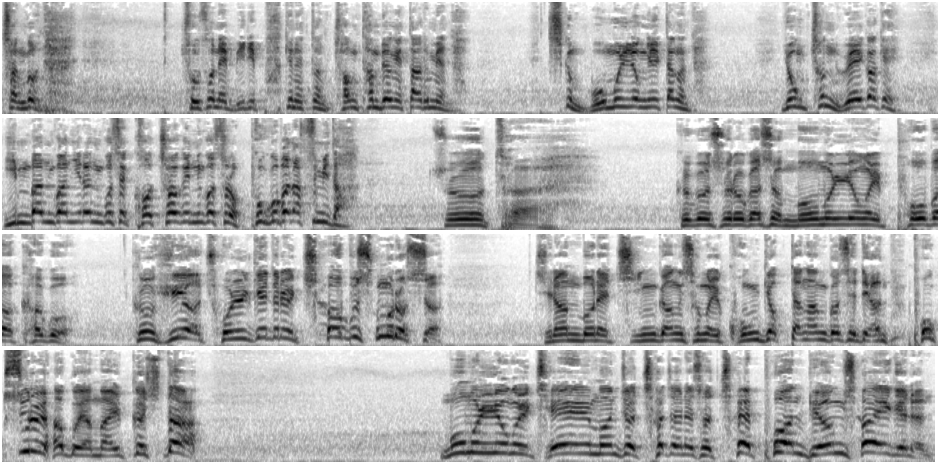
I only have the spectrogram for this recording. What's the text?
장군, 조선에 미리 파견했던 정탐병에 따르면 지금 모물룡 일당은 용천 외곽의 임반관이라는 곳에 거처하고 있는 것으로 보고받았습니다. 좋다. 그곳으로 가서 모물룡을 포박하고 그 휘하 졸개들을 쳐부숨으로써 지난번에 진강성을 공격당한 것에 대한 복수를 하고야 말 것이다. 모물룡을 제일 먼저 찾아내서 체포한 병사에게는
